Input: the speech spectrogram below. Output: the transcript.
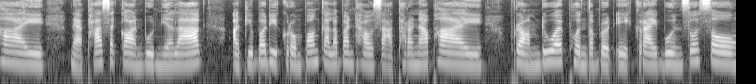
ภัยนายภาสกรบุญยลักษณ์ อธิบดีกรมป้องกันและบรรเทาสาธารณภัย พร้อมด้วยพลตำรวจเอกไกรบุญสวดทรง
